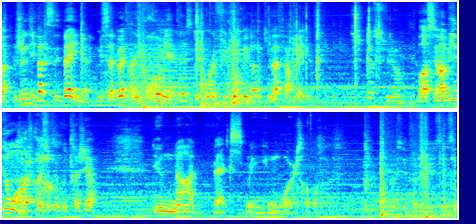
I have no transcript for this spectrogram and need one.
Enfin, je ne dis pas que c'est Bane, mais ça peut être un des premiers tests pour le futur Venom qui va faire Bane. Je suis pas sûr. Bon, c'est un bidon, hein, je suis pas sûr que ça coûte très cher. Do not vex me, mortal. C'est c'est-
